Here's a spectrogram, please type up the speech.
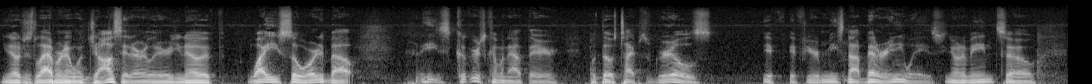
You know, just elaborating on what John said earlier. You know, if why are you so worried about these cookers coming out there with those types of grills? If if your meat's not better, anyways, you know what I mean. So,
